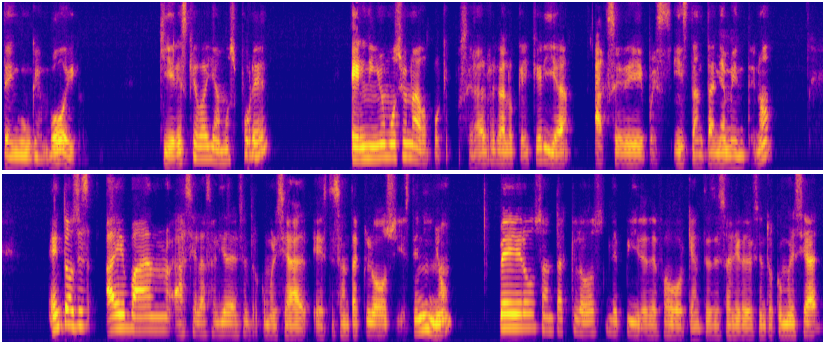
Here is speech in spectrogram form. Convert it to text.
tengo un Game Boy. ¿Quieres que vayamos por él? El niño emocionado, porque pues era el regalo que él quería, accede pues instantáneamente, ¿no? Entonces ahí van hacia la salida del centro comercial este Santa Claus y este niño, pero Santa Claus le pide de favor que antes de salir del centro comercial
